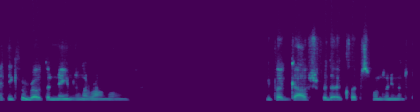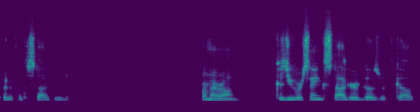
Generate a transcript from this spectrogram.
I think you wrote the names on the wrong ones. You put gauche for the eclipsed ones when you meant to put it for the staggered. Or am I wrong? Because you were saying staggered goes with gauche.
